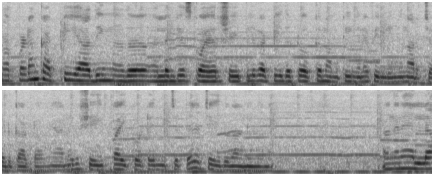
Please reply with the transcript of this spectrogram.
പപ്പടം കട്ട് ചെയ്യാതെയും അത് അല്ലെങ്കിൽ സ്ക്വയർ ഷേപ്പിൽ കട്ട് ചെയ്തിട്ടും ഒക്കെ നമുക്ക് ഇങ്ങനെ ഫില്ലിങ് നിറച്ചെടുക്കാം കേട്ടോ ഞാനൊരു ഷേപ്പ് ആയിക്കോട്ടെ എന്ന് വെച്ചിട്ട് ചെയ്തതാണ് ഇങ്ങനെ. അങ്ങനെ എല്ലാ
